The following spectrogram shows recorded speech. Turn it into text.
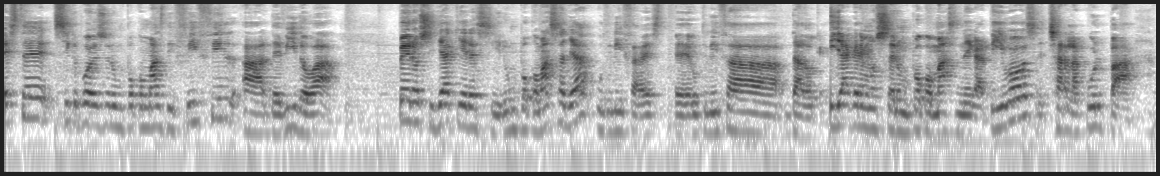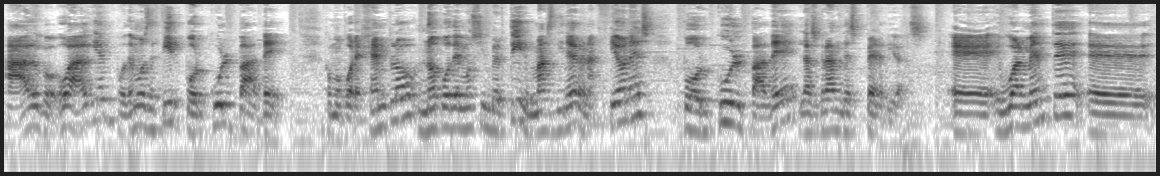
Este sí que puede ser un poco más difícil ah, debido a... Pero si ya quieres ir un poco más allá, utiliza, este, utiliza dado que. Si ya queremos ser un poco más negativos, echar la culpa a algo o a alguien, podemos decir por culpa de. Como por ejemplo, no podemos invertir más dinero en acciones por culpa de las grandes pérdidas. Eh, igualmente, eh,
